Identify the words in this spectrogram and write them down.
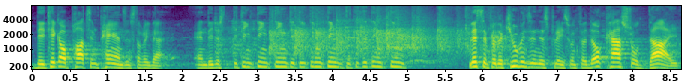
They take out pots and pans and stuff like that, and they just ding, ding, ding, ding, ding, ding, ding, ding, ding. Listen, for the Cubans in this place, when Fidel Castro died,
